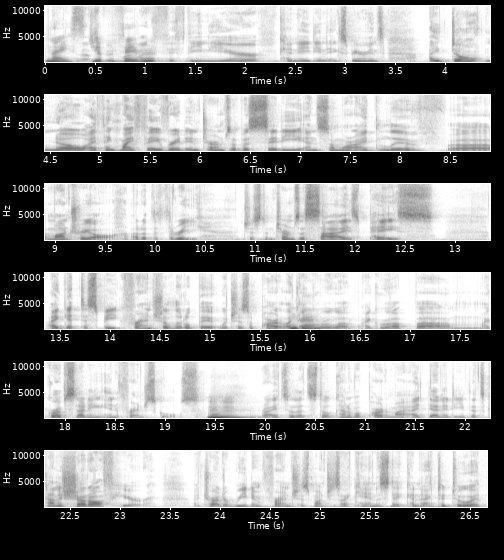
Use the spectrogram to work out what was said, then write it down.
nice. Do you have a That's my, favorite? like, 15 year Canadian experience. I don't know. I think my favorite in terms of a city and somewhere I'd live, uh, Montreal, out of the three, just in terms of size, pace. I get to speak French a little bit, which is a part. Like I grew up, I grew up, um, I grew up studying in French schools, Mm-hmm. right? So that's still kind of a part of my identity that's kind of shut off here. I try to read in French as much as I can to stay connected to it.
